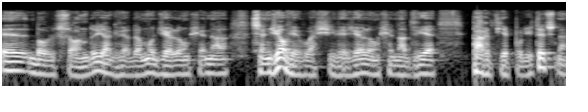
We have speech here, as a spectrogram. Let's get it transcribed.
y, bo sądy, jak wiadomo, dzielą się na, sędziowie właściwie dzielą się na dwie partie polityczne,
